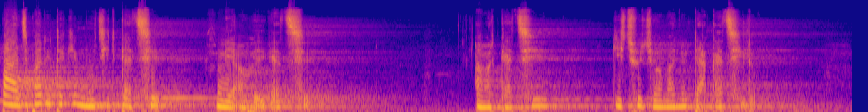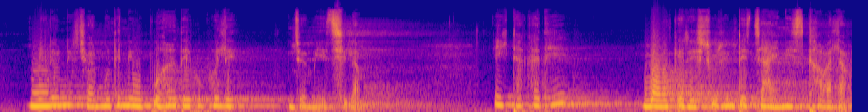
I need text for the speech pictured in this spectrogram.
পাঁচবার এটাকে মুচির কাছে নেওয়া হয়ে গেছে। আমার কাছে কিছু জমানো টাকা ছিল। মিলনের জন্মদিনে উপহার দেব বলে জমিয়েছিলাম। এই টাকা দিয়ে বাবাকে রেস্টুরেন্টে চাইনিজ খাওয়ালাম।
